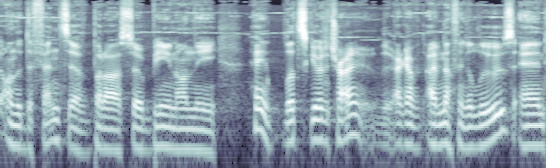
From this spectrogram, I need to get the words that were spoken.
on the defensive, but also being on the hey, let's give it a try. I have, I have nothing to lose, and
